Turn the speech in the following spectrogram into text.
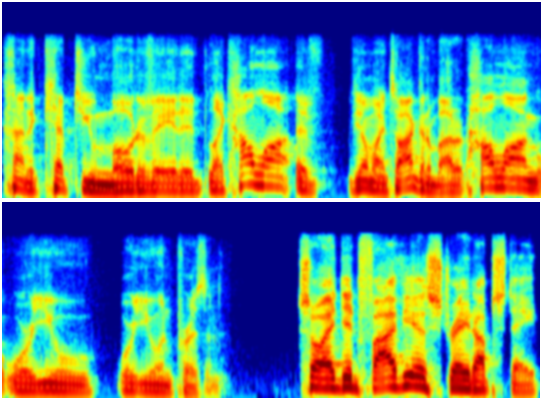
kind of kept you motivated? Like how long if you don't mind talking about it, how long were you were you in prison? so I did five years straight upstate.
